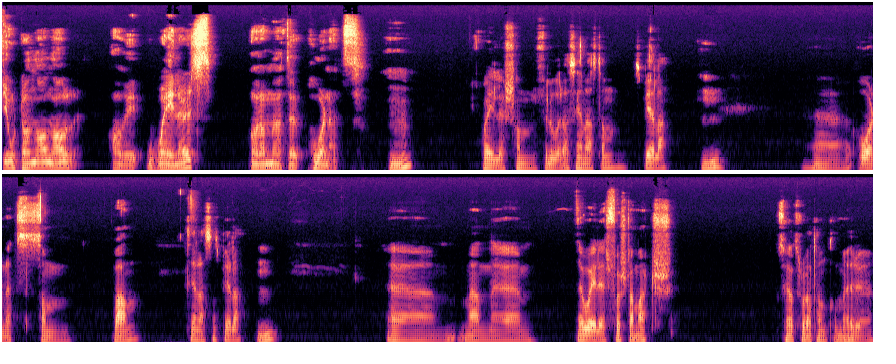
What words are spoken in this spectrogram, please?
14.00 har vi Whalers och de möter Hornets. Mm. Wailers som förlorade senast de spelade. Mm. Uh, Hornets som vann senast de spelade. Mm. Eh, men uh, det är Wailers första match. Så jag tror att de kommer eh,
